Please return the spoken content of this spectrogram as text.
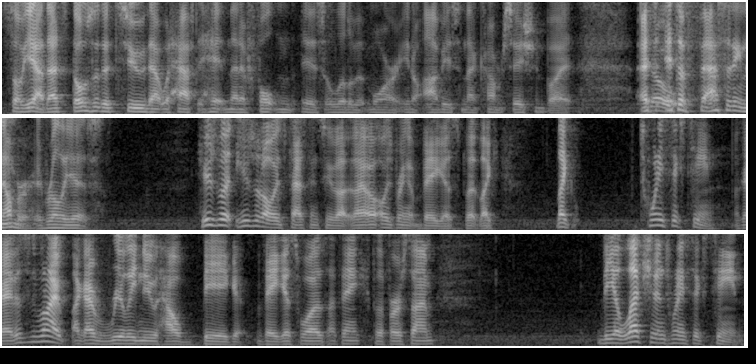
so yeah, that's those are the two that would have to hit, and then if Fulton is a little bit more you know obvious in that conversation, but it's So- it's a fascinating number. It really is. Here's what here's what always fascinates me about it. I always bring up Vegas, but like like 2016. Okay, this is when I like I really knew how big Vegas was. I think for the first time. The election in 2016,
